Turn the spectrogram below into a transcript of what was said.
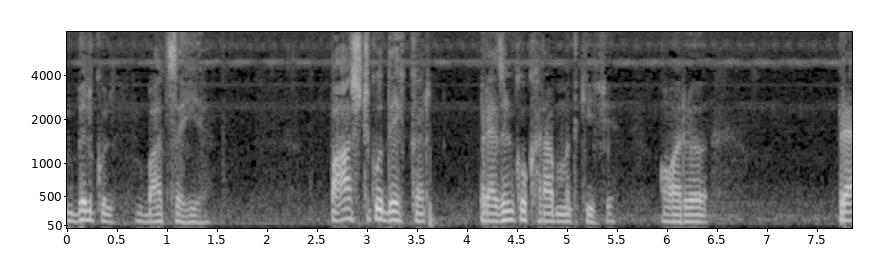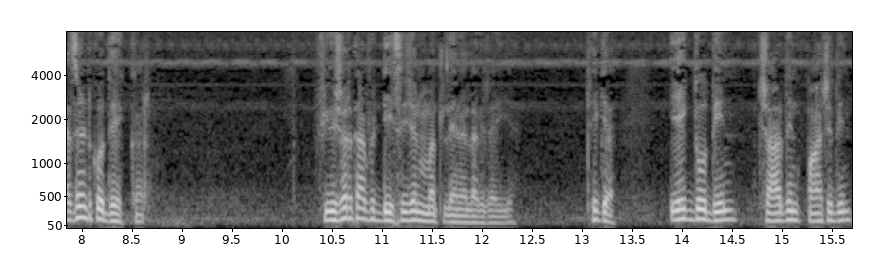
बिल्कुल, बात सही है। पास्ट को देखकर प्रेजेंट को खराब मत कीजिए और प्रेजेंट को देखकर फ्यूचर का भी डिसीज़न मत लेने लग जाइए। ठीक है? एक दो दिन, चार दिन, पाँच दिन,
